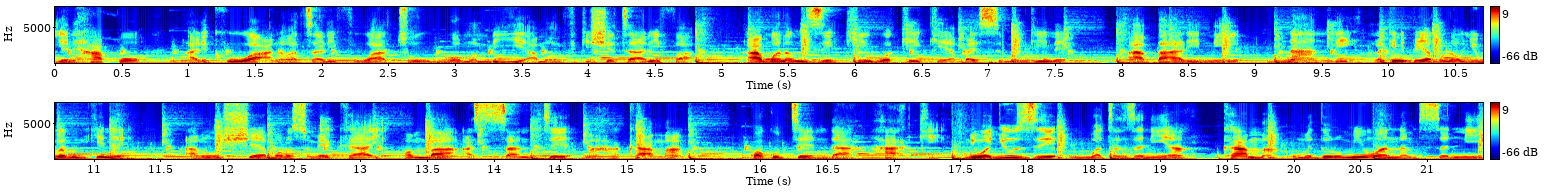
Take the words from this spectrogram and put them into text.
Yani hapo alikuwa anawataarifu watu wamwambie ama wamfikishie taarifa mwanamziki wa kike ambaye si mwingine bali ni nandi Lakini pia kuna ujumbe mwingine ameushare ambao unasomeka ya kwamba asante mahakama kwa kutenda haki. Ni wajuze wa Tanzania, kama umedhulumiwa na msanii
